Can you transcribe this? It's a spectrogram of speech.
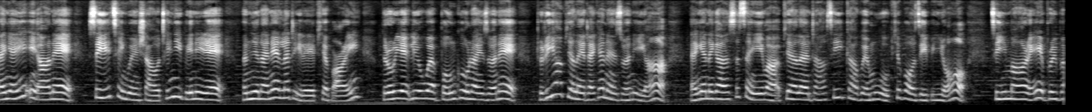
နိုင်ငံရေးအင်အားနဲ့စစ်ရေးချိန်ခွင်ရှာကိုထိန်းညှိပေးနေတဲ့မမြင်နိုင်တဲ့လက်တွေလည်းဖြစ်ပါတယ်။သူတို့ရဲ့လျှို့ဝှက်ဘုံကိုနိုင်စွမ်းနဲ့ဒုတိယပြန်လည်တိုက်ခတ်နိုင်စွမ်းတွေကနိုင်ငံတကာဆက်ဆံရေးမှာအပြန်အလှန်ဓာတ်ဆီးကာကွယ်မှုကိုဖြစ်ပေါ်စေပြီးတော့ကြီးမားတဲ့ပြည်ပ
